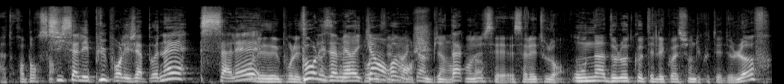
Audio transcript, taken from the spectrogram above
à 3%. Si ça l'est plus pour les Japonais, ça l'est pour les, Américains, en revanche. Bien entendu, ça l'est toujours. On a de l'autre côté de l'équation, du côté de l'offre,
